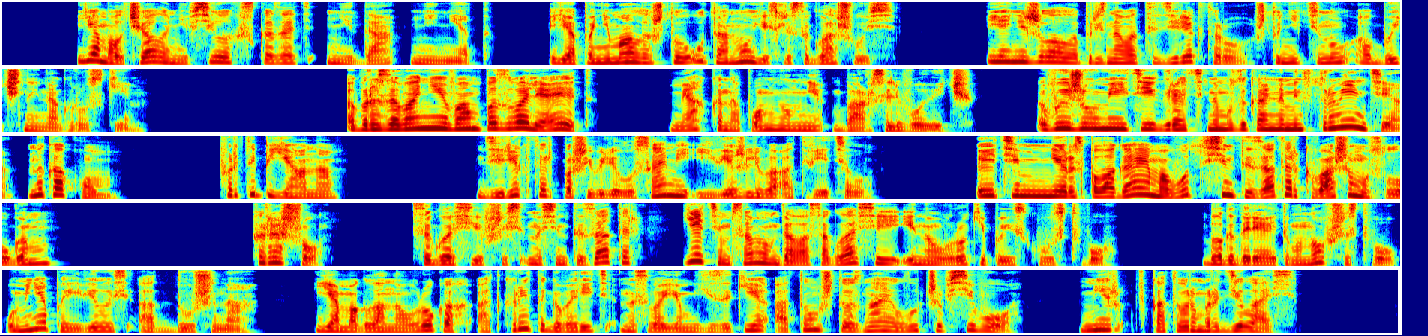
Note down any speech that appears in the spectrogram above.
Я молчала, не в силах сказать ни да, ни нет. Я понимала, что утону, если соглашусь. Я не желала признаваться директору, что не тяну обычной нагрузки. «Образование вам позволяет», — мягко напомнил мне Барс Львович. «Вы же умеете играть на музыкальном инструменте? На каком?» «Фортепиано». Директор пошевелил усами и вежливо ответил. «Этим не располагаем, а вот синтезатор к вашим услугам». «Хорошо». Согласившись на синтезатор, я тем самым дала согласие и на уроки по искусству. Благодаря этому новшеству у меня появилась отдушина. Я могла на уроках открыто говорить на своем языке о том, что знаю лучше всего — мир, в котором родилась.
